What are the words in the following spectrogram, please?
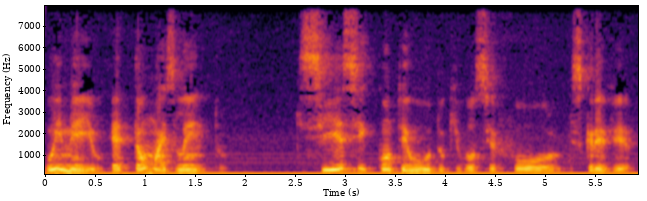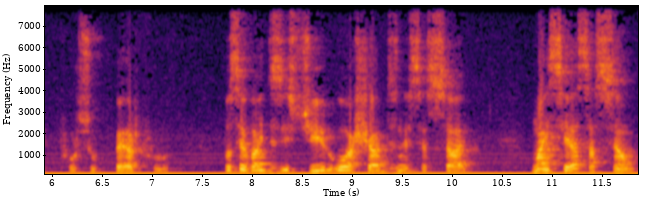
O e-mail é tão mais lento se esse conteúdo que você for escrever for supérfluo, você vai desistir ou achar desnecessário. Mas se essa ação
